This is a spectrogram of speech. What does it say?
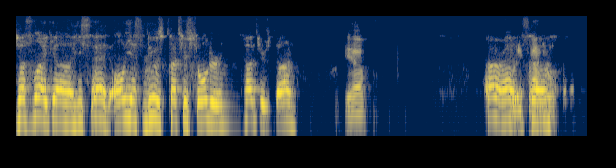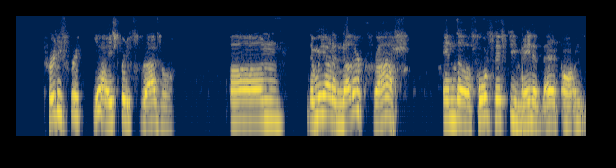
Just like uh, he said, all he has to do is touch his shoulder and Hunter's done. Yeah, All right. pretty so fragile. pretty freak. Yeah, he's pretty fragile. Um. Then we had another crash in the 450 main event on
